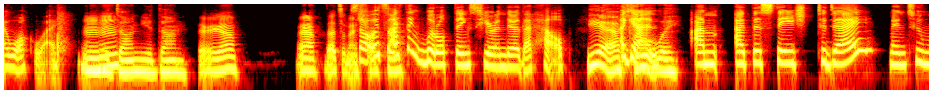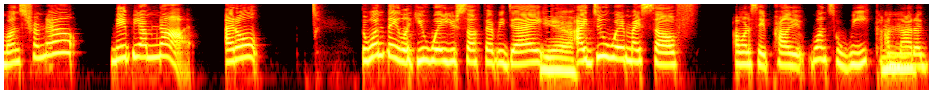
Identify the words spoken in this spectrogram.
I walk away. When Mhm. You're done, you're done. There you go. Yeah, that's a nice. so short it's I think little things here and there that help. Yeah, Again, absolutely. I'm at this stage today, and two months from now, maybe I'm not. I don't. The one thing, like you weigh yourself every day. yeah. I do weigh myself, I want to say probably once a week. I'm Mhm. not a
